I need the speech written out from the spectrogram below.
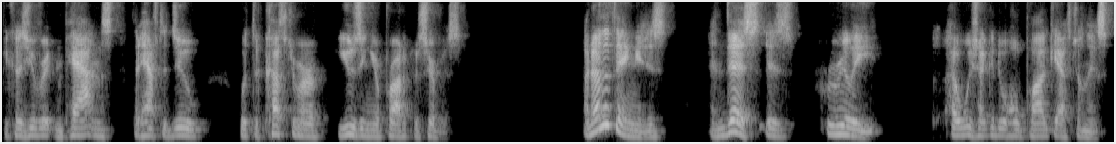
because you've written patents that have to do with the customer using your product or service. Another thing is, and this is really, I wish I could do a whole podcast on this,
